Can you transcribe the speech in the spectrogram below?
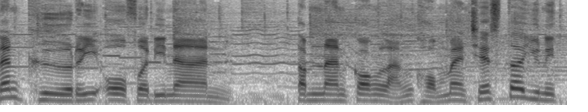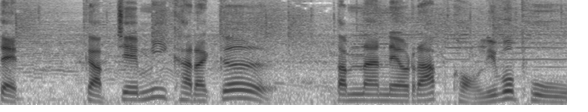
นั่นคือรีโอเฟอร์ดินานด์ ตำนานกองหลังของแมนเชสเตอร์ยูไนเต็ดกับเจมี่คาราเกอร์ตำนานแนวรับของลิเวอร์พูล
